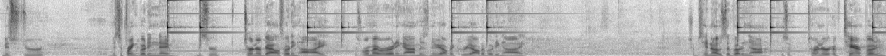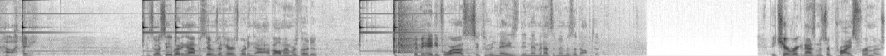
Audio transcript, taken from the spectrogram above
Mr. uh, Mr. Frank voting nay, Mr. Turner of Dallas voting aye, Ms. Romero voting aye, Ms. Neave Criado voting aye, Show Ms. Hinojosa voting aye, Mr. Turner of Tarrant voting aye, Ms. Garcia voting aye, Mr. Jones of Harris voting aye. Have all members voted? There have been 84 ayes and 63 nays. The amendment as amendment is adopted. The chair recognizes Mr. Price for a motion.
